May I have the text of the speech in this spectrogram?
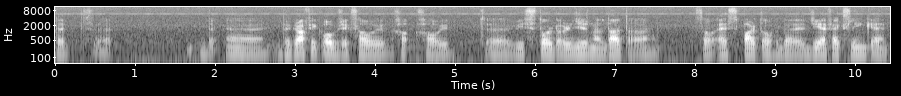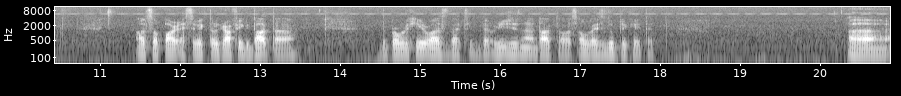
that the, the, graphic objects how how, how it we store the original data so as part of the GFX link and also part as vector graphic data the problem here was that the original data was always duplicated. Uh,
